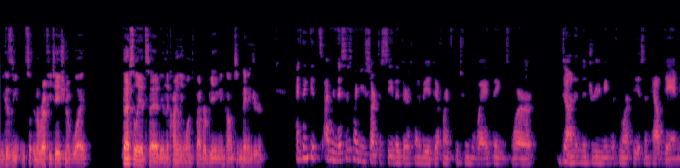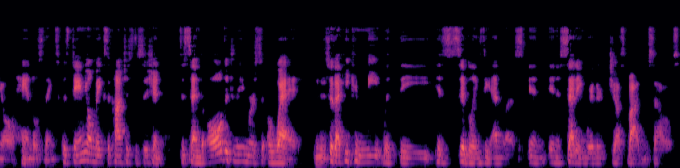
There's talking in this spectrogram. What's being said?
because in a refutation of what Thessaly had said in the kindly ones about her being in constant danger. I think it's, I mean, this is when you start to see that there's going to be a difference between the way things were done in the dreaming with Morpheus and how Daniel handles things. Because Daniel makes a conscious decision to send all the dreamers away Mhm. so that he can meet with the, his siblings, the Endless, in, in a setting where they're just by themselves.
